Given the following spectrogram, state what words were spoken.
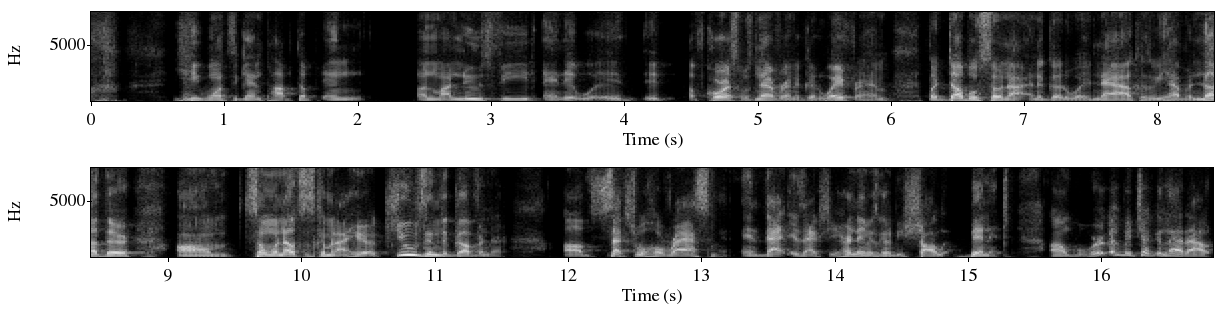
he once again popped up in on my news feed, and it, it it of course was never in a good way for him, but double so not in a good way now because we have another um someone else is coming out here accusing the governor of sexual harassment, and that is actually her name is going to be Charlotte Bennett. Um, but we're going to be checking that out.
